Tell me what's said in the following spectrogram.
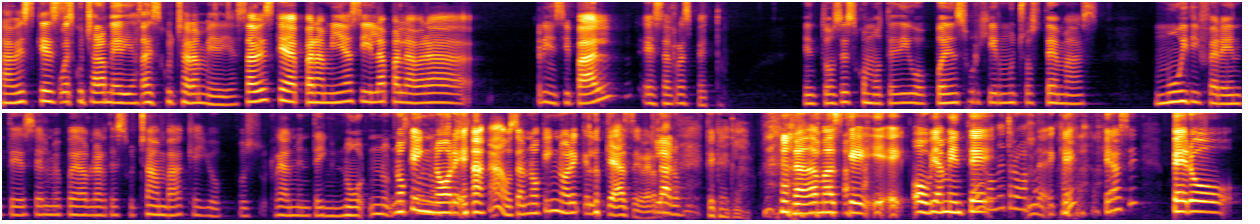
¿Sabes qué es? O escuchar a medias. A escuchar a medias. ¿Sabes que para mí así la palabra principal es el respeto? Entonces, como te digo, pueden surgir muchos temas muy diferentes. Él me puede hablar de su chamba, que yo pues realmente ignoro, no, que ignore, o sea, no que ignore qué es lo que hace, ¿verdad? Claro. Que, que claro. Nada más que, eh, eh, obviamente... ¿Dónde trabaja? ¿Qué? ¿Qué hace? Pero,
